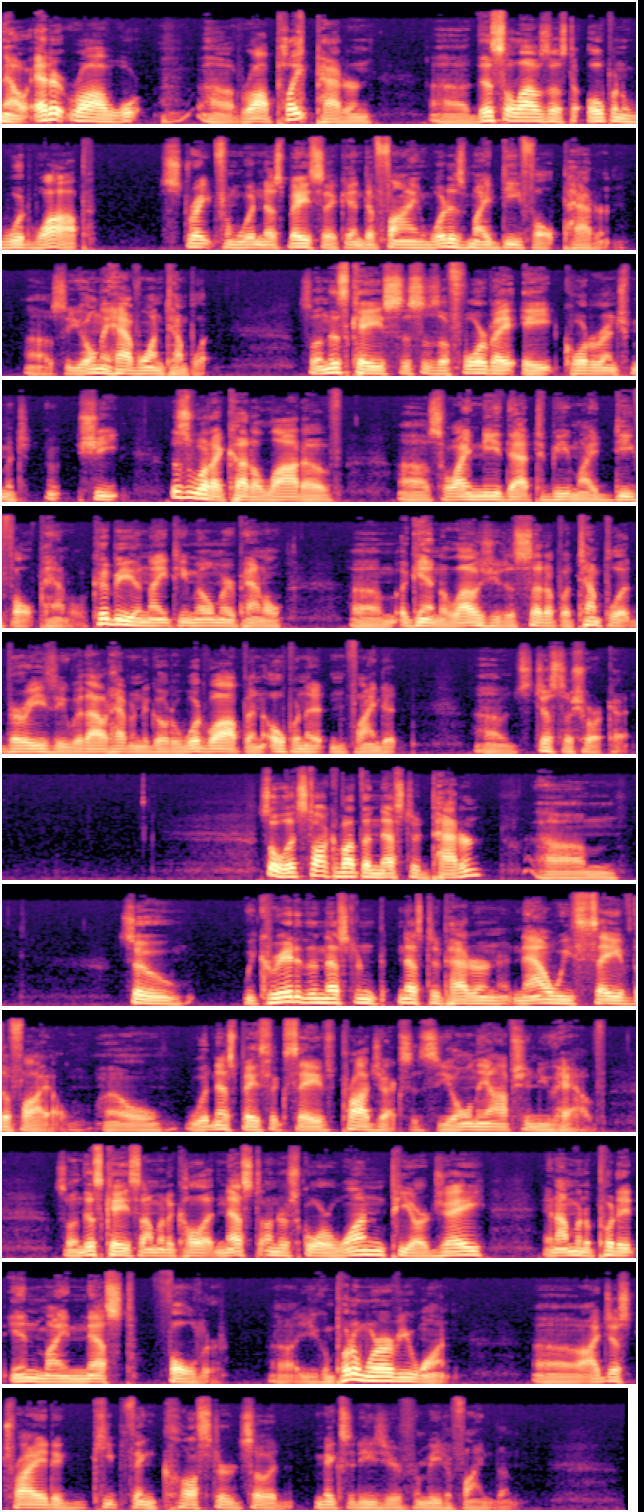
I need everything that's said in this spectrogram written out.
Now, edit raw uh, raw plate pattern. Uh, this allows us to open WoodWop straight from WoodNest Basic and define what is my default pattern. Uh, so you only have one template. So in this case, this is a 4 by 8 quarter inch sheet. This is what I cut a lot of uh, so I need that to be my default panel. It could be a 19 millimeter panel. Um, again, allows you to set up a template very easy without having to go to WoodWop and open it and find it. Uh, it's just a shortcut. So let's talk about the nested pattern. Um, so we created the nested, nested pattern. Now we save the file. Well, WoodNest Basic saves projects. It's the only option you have. So in this case, I'm going to call it nest underscore one PRJ and I'm going to put it in my nest folder. Uh, you can put them wherever you want. Uh, I just try to keep things clustered so it makes it easier for me to find them.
